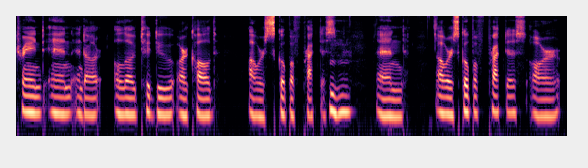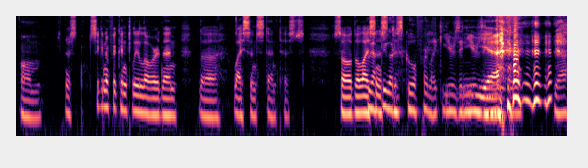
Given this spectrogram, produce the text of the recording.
trained in and are allowed to do are called our scope of practice. Mm-hmm. And our scope of practice are um, just significantly lower than the licensed dentists. So the You have licensed to go to school for like years and years. yeah. And years. yeah.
